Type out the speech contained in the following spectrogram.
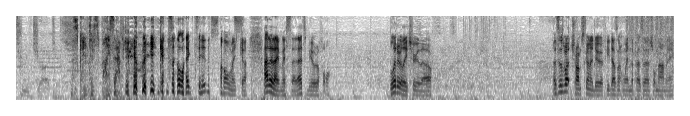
Two charges. This game takes place after Hillary gets elected. Oh my god. How did I miss that? That's beautiful. Literally true, though. This is what Trump's gonna do if he doesn't win the presidential nominee.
